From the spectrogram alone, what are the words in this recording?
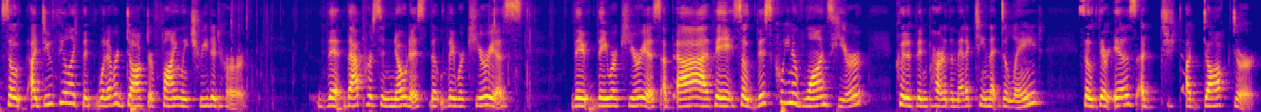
So I do feel like that whatever doctor finally treated her, that that person noticed that they were curious. They they were curious. Ah, they so this Queen of Wands here could have been part of the medic team that delayed. So there is a a doctor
